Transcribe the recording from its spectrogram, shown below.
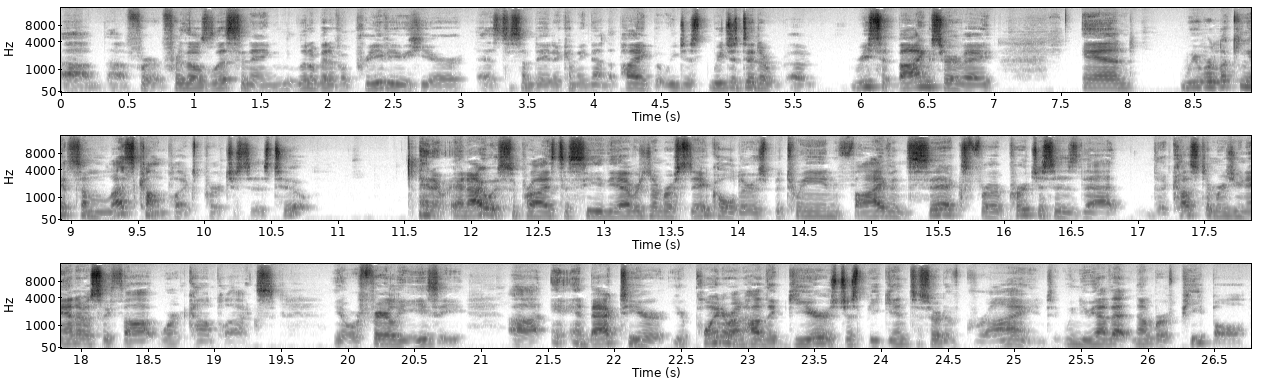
um, uh, for for those listening, a little bit of a preview here as to some data coming down the pike. But we just we just did a, a recent buying survey, and we were looking at some less complex purchases too. And, and I was surprised to see the average number of stakeholders between five and six for purchases that the customers unanimously thought weren't complex, you know, were fairly easy. Uh, and back to your your point around how the gears just begin to sort of grind when you have that number of people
